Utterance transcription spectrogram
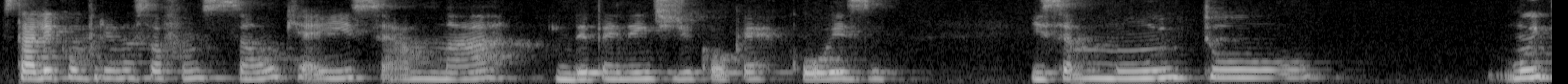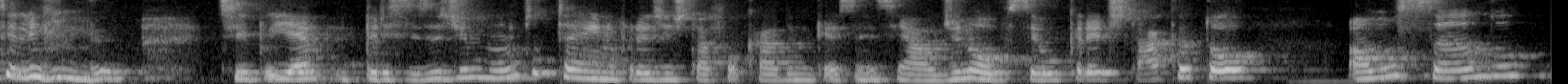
Está ali cumprindo a sua função, que é isso, é amar, independente de qualquer coisa. Isso é muito, muito lindo. Tipo, e é, precisa de muito treino para a gente estar tá focado no que é essencial. De novo, se eu acreditar que eu estou almoçando,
